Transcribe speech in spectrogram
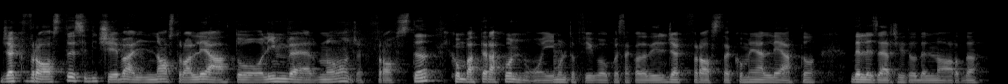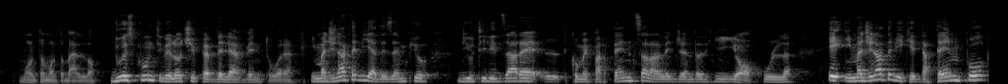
Jack Frost si diceva il nostro alleato l'inverno, Jack Frost, che combatterà con noi. Molto figo questa cosa di Jack Frost come alleato dell'esercito del nord. Molto molto bello. Due spunti veloci per delle avventure. Immaginatevi ad esempio di utilizzare come partenza la leggenda di Yokul e immaginatevi che da tempo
